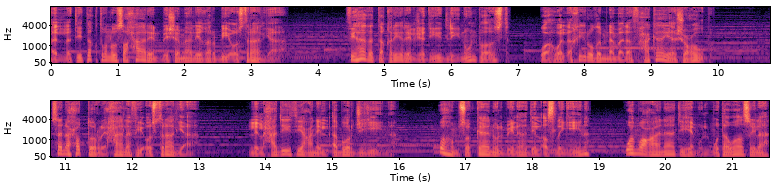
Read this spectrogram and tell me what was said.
التي تقطن صحار بشمال غرب أستراليا. في هذا التقرير الجديد لنون بوست وهو الأخير ضمن ملف حكايا شعوب سنحط الرحال في أستراليا للحديث عن الأبورجيين وهم سكان البلاد الأصليين ومعاناتهم المتواصلة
